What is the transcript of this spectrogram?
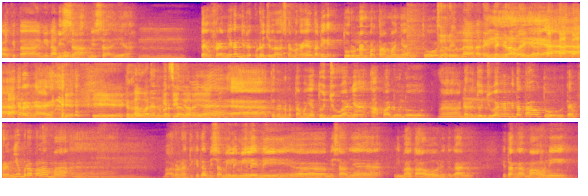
kalau kita ini nabung Bisa, ya? bisa iya. Hmm, Time frame-nya kan udah jelas kan. Makanya tadi turunan pertamanya itu dari- turunan ada integralnya Iya, keren nggak? Iya, iya, iya, ketahuan turunan insinyurnya. pertamanya, ya, turunan pertamanya tujuannya apa dulu? Nah, dari Hmm. tujuan kan kita tahu tuh time frame-nya berapa lama. Nah, Hmm. Baru nanti kita bisa milih-milih nih, ya, misalnya lima tahun itu kan kita nggak mau nih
